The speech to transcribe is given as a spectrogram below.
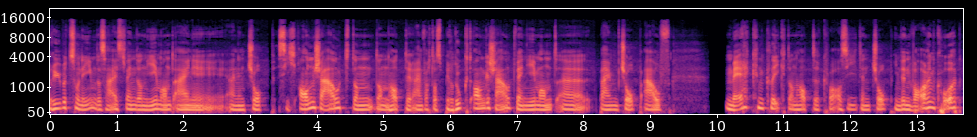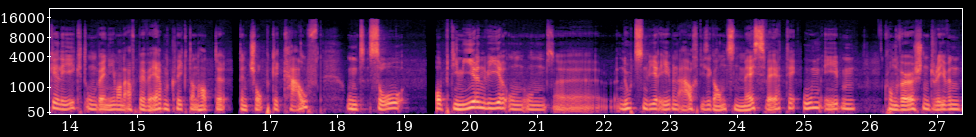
rüberzunehmen. Das heißt, wenn dann jemand eine, einen Job sich anschaut, dann, dann hat er einfach das Produkt angeschaut. Wenn jemand äh, beim Job auf Merken klickt, dann hat er quasi den Job in den Warenkorb gelegt und wenn jemand auf Bewerben klickt, dann hat er den Job gekauft und so optimieren wir und, und äh, nutzen wir eben auch diese ganzen Messwerte, um eben conversion-driven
